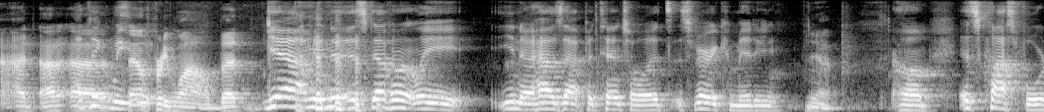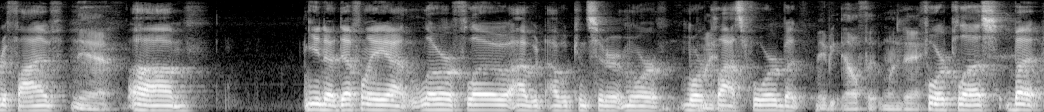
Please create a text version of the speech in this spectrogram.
I, I, I, I think uh, we- sounds pretty wild, but Yeah, I mean, it's definitely you know has that potential. It's it's very committing. yeah, Um, it's class four to five. yeah, Um, You know, definitely at lower flow. I would I would consider it more more class four, but maybe elf it one day. four plus. But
